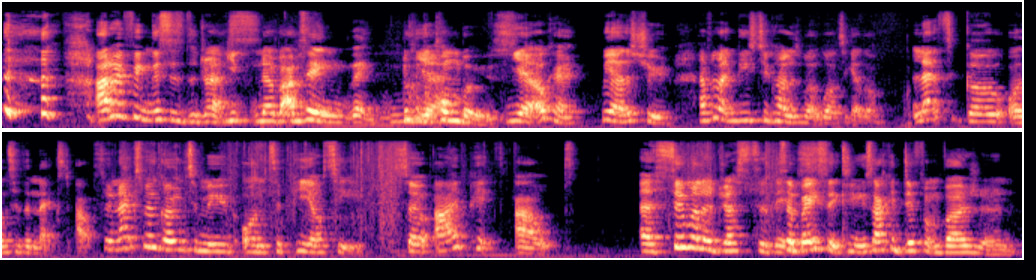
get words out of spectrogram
I don't think this is the dress. You, no, but I'm saying like look at the combos. yeah. Okay. Yeah, that's true. I feel like these two colors work well together. Let's go on to the next outfit. So next we're going to move on to PLT. So I picked out a similar dress to this. So basically, it's like a different version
